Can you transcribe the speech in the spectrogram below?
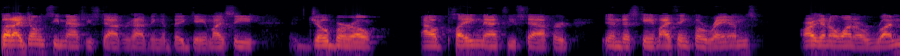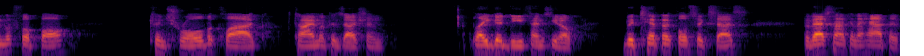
But I don't see Matthew Stafford having a big game. I see Joe Burrow outplaying Matthew Stafford in this game. I think the Rams are going to want to run the football, control the clock, time of possession, play good defense, you know, the typical success. But that's not going to happen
